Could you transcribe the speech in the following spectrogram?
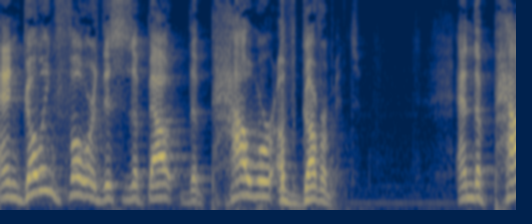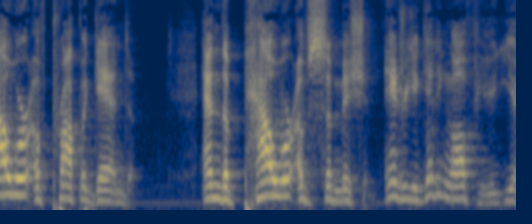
And going forward, this is about the power of government and the power of propaganda and the power of submission. Andrew, you're getting off here. You,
